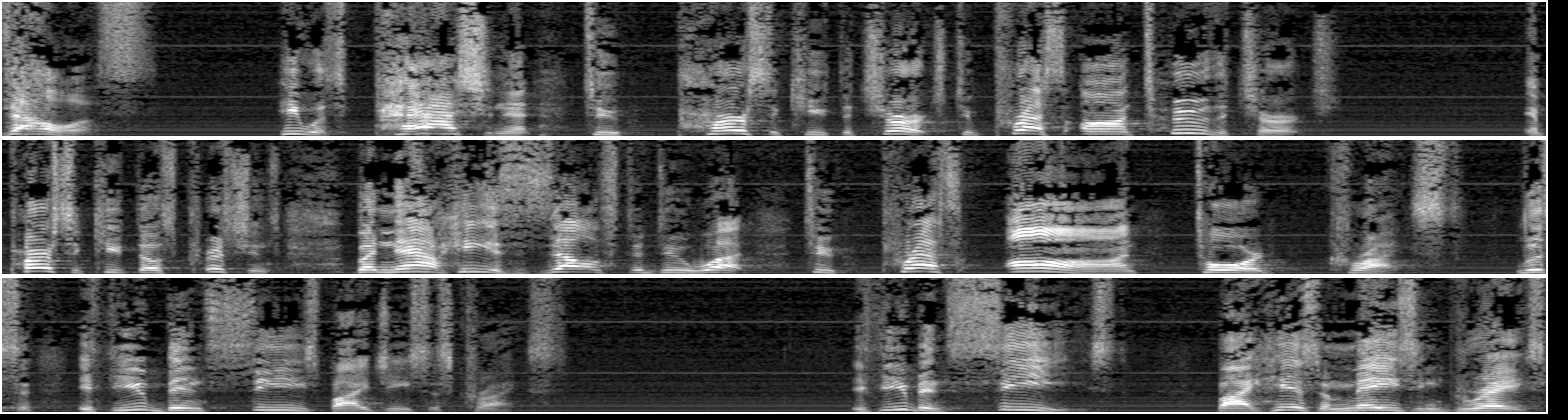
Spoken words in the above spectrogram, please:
zealous. He was passionate to persecute the church, to press on to the church and persecute those Christians. But now he is zealous to do what? To press on toward Christ. Listen, if you've been seized by Jesus Christ, if you've been seized by his amazing grace,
